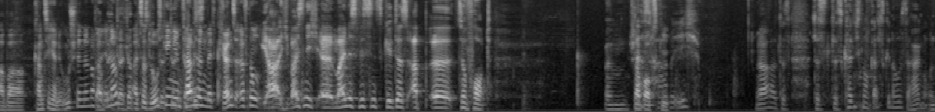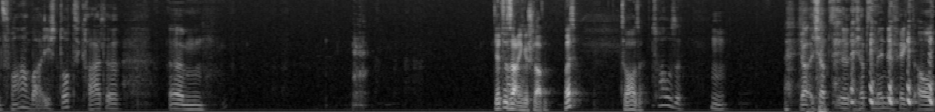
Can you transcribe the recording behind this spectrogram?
Aber kannst du dich an die Umstände noch Da- erinnern? da- da- Als das losging da- da- im Fernsehen mit Grenzöffnung? Ja, ich weiß nicht, äh, meines Wissens gilt das ab äh, sofort. Ähm, Schabowski. Das habe ich. Ja, das, das, das kann ich noch ganz genau sagen. Und zwar war ich dort gerade. Ähm, Jetzt ist er eingeschlafen. Was? Zu Hause. zu Hause. Hm. Ja, ich habe es äh, ich hab's im Endeffekt auch.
